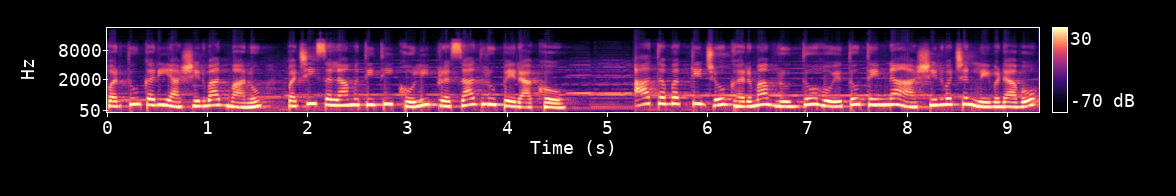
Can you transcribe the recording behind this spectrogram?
ફરતું કરી આશીર્વાદ માનો, પછી સલામતીથી ખોલી પ્રસાદ રૂપે રાખો. આ તબક્કે જો ઘરમાં વૃદ્ધો હોય તો તેમના આશીર્વચન લેવડાવો,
